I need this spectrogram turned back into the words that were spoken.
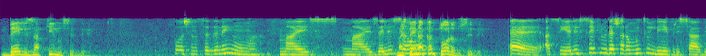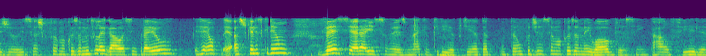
deles aqui no CD? Poxa, no CD nenhuma, mas, mas eles mas são... tem na cantora do CD. É, assim, eles sempre me deixaram muito livre, sabe, Ju? Isso acho que foi uma coisa muito legal, assim, para eu... eu... Acho que eles queriam ver se era isso mesmo, né, que eu queria, hum. porque até então podia ser uma coisa meio óbvia, assim, tal, filha.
